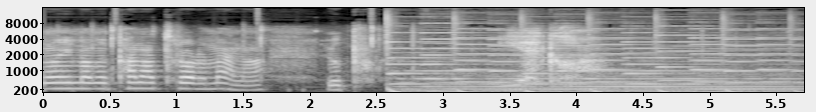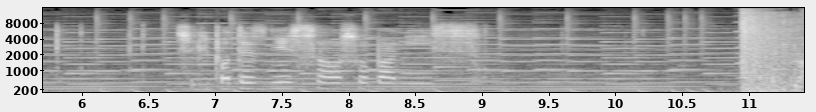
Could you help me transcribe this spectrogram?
No i mamy pana Trollmana lub jego. Czyli potężniejsza osoba niż... No.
